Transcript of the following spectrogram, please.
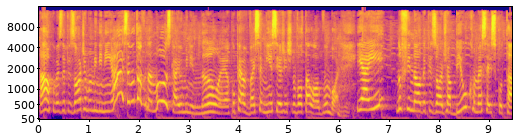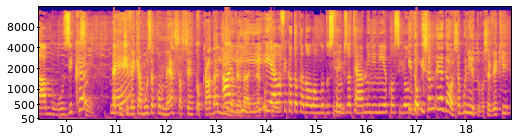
ah, o começo do episódio é uma menininha, ah, você não tá ouvindo a música? Aí o menino, não, é, a culpa é- vai ser minha se a gente não voltar logo, vambora. Uhum. E aí, no final do episódio, a Bill começa a escutar a música. Sim. Né? É que a gente vê que a música começa a ser tocada ali, na ali, verdade, né? Porque- e ela fica tocando ao longo dos tempos até a menininha conseguir ouvir. Então, isso é legal, isso é bonito. Você vê que.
